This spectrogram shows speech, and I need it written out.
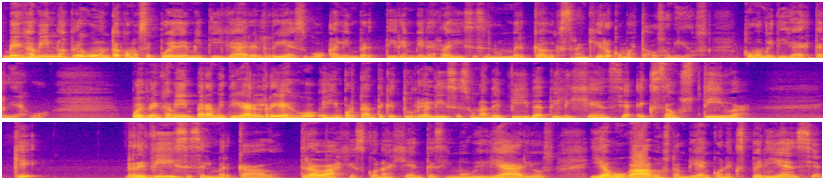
Benjamín nos pregunta cómo se puede mitigar el riesgo al invertir en bienes raíces en un mercado extranjero como Estados Unidos. ¿Cómo mitigar este riesgo? Pues Benjamín, para mitigar el riesgo es importante que tú realices una debida diligencia exhaustiva, que revises el mercado, trabajes con agentes inmobiliarios y abogados también con experiencia,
